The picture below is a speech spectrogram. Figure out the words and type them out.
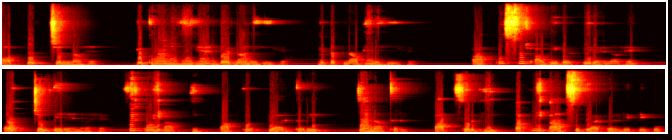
आपको चलना है, रुकना नहीं है, डरना नहीं है, भटकना भी नहीं है। आपको सिर्फ़ आगे बढ़ते रहना है और चलते रहना है। फिर कोई आपकी, आपको प्यार करे या ना करे, आप फिर भी अपने आप से प्यार कर लेते हो।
